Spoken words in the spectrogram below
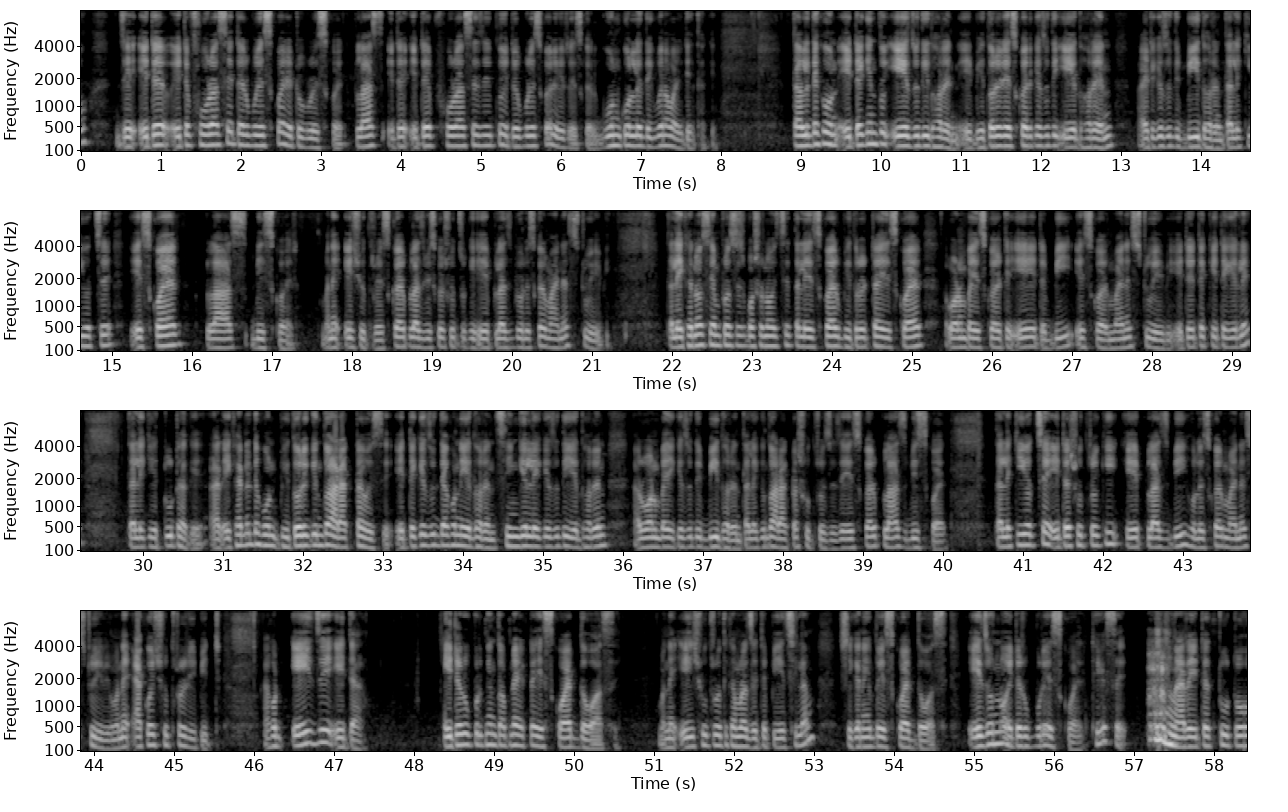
যে এটা এটা ফোর আছে, এটার উপর স্কোয়ার এটার উপর স্কোয়ার প্লাস এটা এটা ফোর আছে যেহেতু, এটার উপর স্কোয়ার এটা স্কোয়ার গুণ করলে দেখবেন আবার এটাই থাকে। তাহলে দেখুন, এটা কিন্তু এ যদি ধরেন, এই ভেতরের স্কোয়ারকে যদি এ ধরেন, আর এটাকে যদি বি ধরেন, তাহলে কি হচ্ছে? A square plus B square মানে এই সূত্র। স্কোয়ার প্লাস বি স্কোয়ার সূত্র কি? A plus B whole square minus two A B তাহলে এখানেও সেম প্রসেস বসানো হয়েছে। তাহলে স্কোয়ার ভিতরেরটা স্কোয়ার ওয়ান বাই স্কোয়ার এটা এ এটা B A square minus two A B এটা এটা কেটে গেলে তাহলে কি টু থাকে। আর এখানে দেখুন, ভিতরে কিন্তু আর একটা হয়েছে। এটাকে যদি এখন এ ধরেন সিঙ্গেল একে যদি এ ধরেন, আর ওয়ান বাই একে যদি বি ধরেন, তাহলে কিন্তু আর একটা সূত্র হচ্ছে যে A square plus B square তাহলে কি হচ্ছে, এটা সূত্র কি? A plus B whole square minus two A B মানে একই সূত্র রিপিট এখন এই যে এটা, এটার উপর কিন্তু আপনার একটা স্কোয়ার দেওয়া আছে। মানে এই সূত্র থেকে আমরা যেটা পেয়েছিলাম, সেখানে কিন্তু স্কোয়ার দেওয়া আছে। এই জন্য এটার উপরে স্কোয়ার ঠিক আছে? আর এটা টু তো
